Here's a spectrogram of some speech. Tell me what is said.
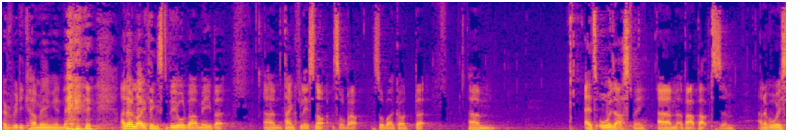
everybody coming, and I don't like things to be all about me. But um, thankfully, it's not. It's all about it's all about God. But um, Ed's always asked me um, about baptism, and I've always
